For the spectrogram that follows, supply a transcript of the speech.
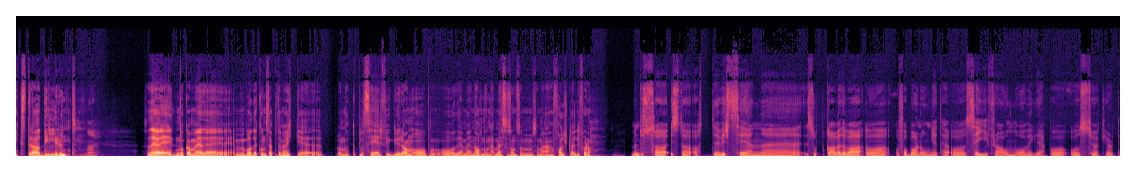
ekstra dill rundt. Nei. Så det er noe med, det, med både konseptet med å ikke plassere figurene, og, og det med navnene deres, og sånn som, som jeg har falt veldig for, da. Men du sa i stad at Virsén eh, oppgave det var å, å, få barn og unge til å si ifra om overgrep og, og søke hjelp.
